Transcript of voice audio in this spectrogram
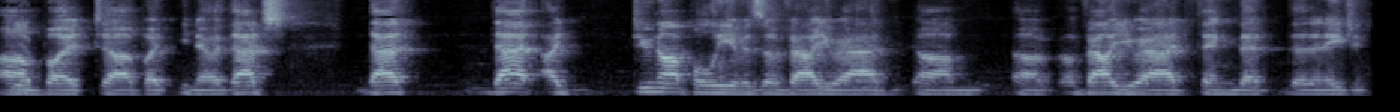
uh, yep. but uh, but you know that's that that I do not believe is a value add um, uh, a value add thing that that an agent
